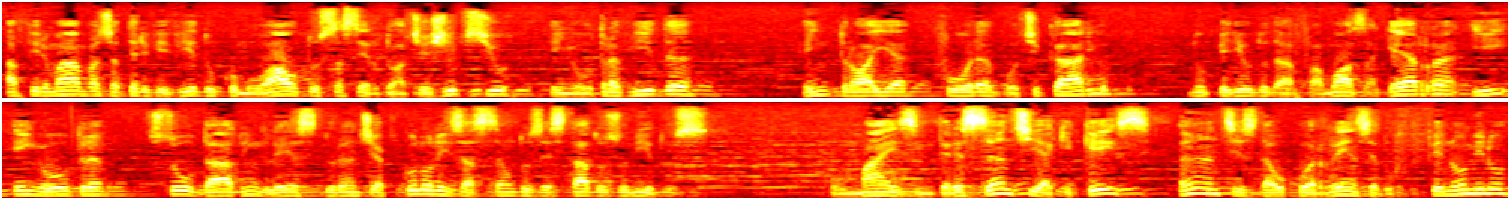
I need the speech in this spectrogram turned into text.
afirmava já ter vivido como alto sacerdote egípcio em outra vida, em Troia fora boticário, no período da famosa guerra, e em outra, soldado inglês durante a colonização dos Estados Unidos. O mais interessante é que Case, antes da ocorrência do fenômeno,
